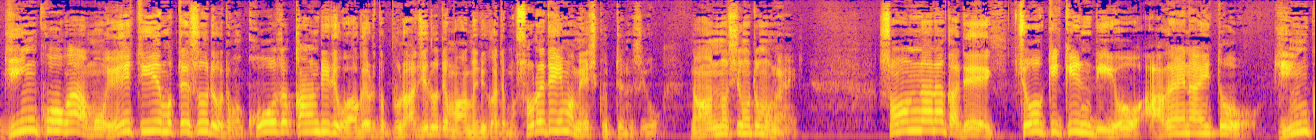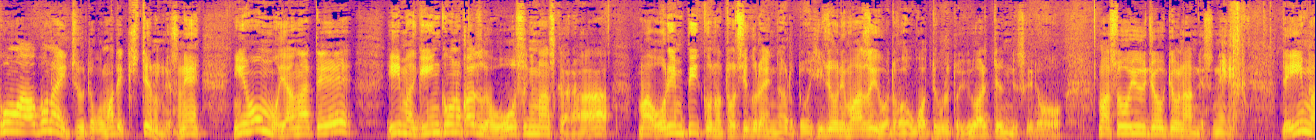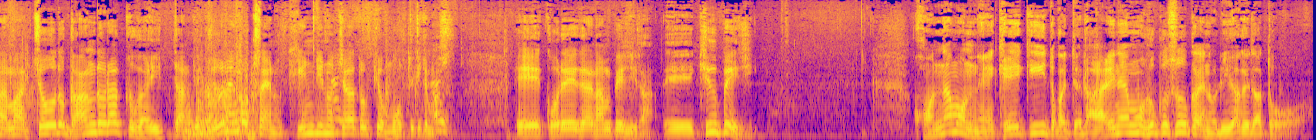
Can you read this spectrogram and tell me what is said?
銀行がもう ATM 手数料とか口座管理料を上げるとブラジルでもアメリカでも、それで今飯食ってるんですよ。何の仕事もない。そんな中で長期金利を上げないと、銀行が危ないっていうところまで来てるんですね。日本もやがて、今銀行の数が多すぎますから、まあオリンピックの年ぐらいになると非常にまずいことが起こってくると言われてるんですけど、まあそういう状況なんですね。で、今まあちょうどガンドラックが言ったんで、10年国債の金利のチャートを今日持ってきてます。はい、えー、これが何ページだ？えー、9ページ。こんなもんね、景気とか言って来年も複数回の利上げだと、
